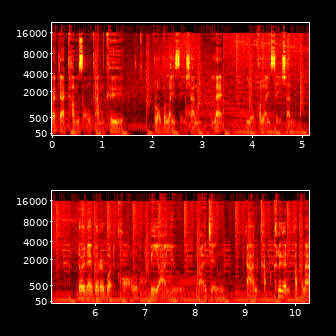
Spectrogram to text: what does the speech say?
มาจากคำสองคำคือ globalization และ localization โดยในบริบทของ BRU หมายถึงการขับเคลื่อนพัฒนา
